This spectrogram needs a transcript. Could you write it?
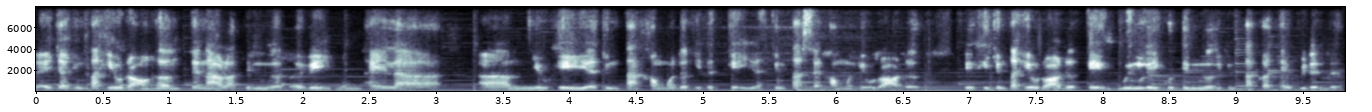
để cho chúng ta hiểu rõ hơn thế nào là tiêm ngừa bởi vì mình thấy là uh, nhiều khi chúng ta không có được giải thích kỹ chúng ta sẽ không có hiểu rõ được thì khi chúng ta hiểu rõ được cái nguyên lý của tiêm ngừa chúng ta có thể quyết định được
